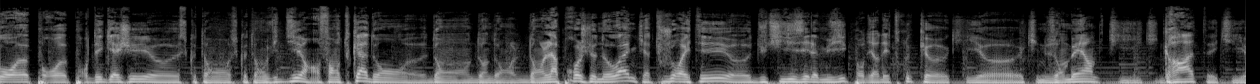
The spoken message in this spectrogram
pour, euh, euh, pour dégager euh, ce que t'as, ce que t'as envie de dire. Enfin, en tout cas, dans, l'approche de No One, qui a toujours été d'utiliser la musique pour dire des trucs qui, nous emmerdent, qui, grattent et qui,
